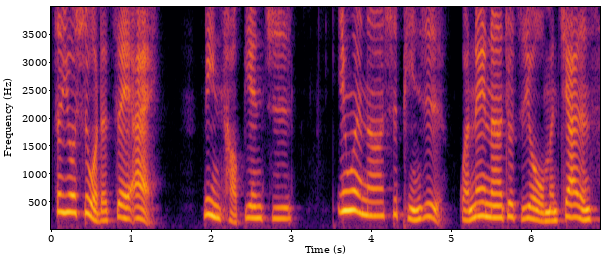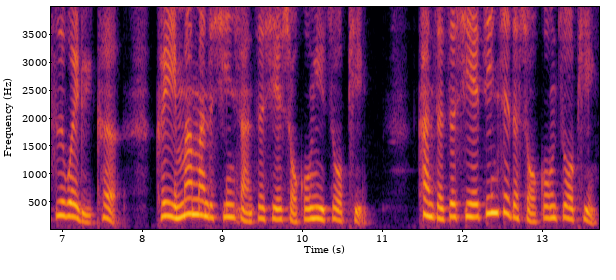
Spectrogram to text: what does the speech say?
这又是我的最爱——令草编织。因为呢是平日，馆内呢就只有我们家人四位旅客，可以慢慢的欣赏这些手工艺作品。看着这些精致的手工作品，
